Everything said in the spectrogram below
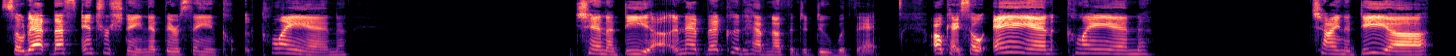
so that that's interesting that they're saying clan Chanadia, and that that could have nothing to do with that. Okay, so and clan Chanadia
